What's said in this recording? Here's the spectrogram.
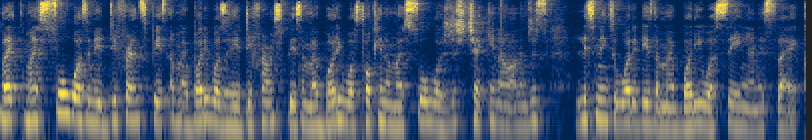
like my soul was in a different space and my body was in a different space and my body was talking and my soul was just checking out and I'm just listening to what it is that my body was saying and it's like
